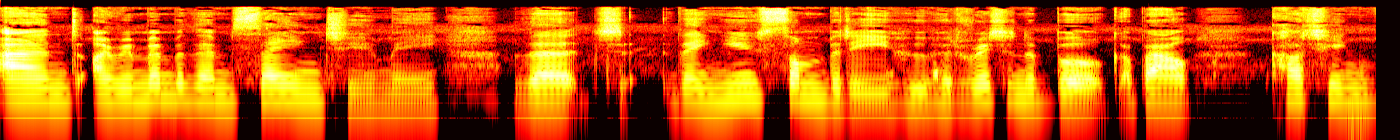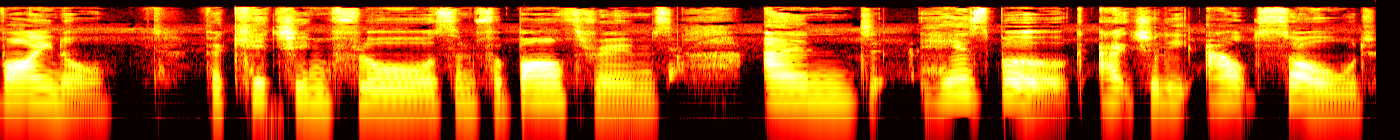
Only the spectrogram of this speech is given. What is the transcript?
and I remember them saying to me that they knew somebody who had written a book about cutting vinyl for kitchen floors and for bathrooms, and his book actually outsold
